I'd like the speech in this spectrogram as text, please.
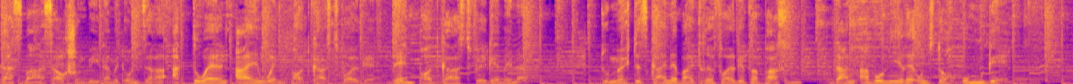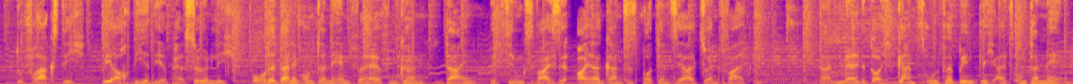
Das war es auch schon wieder mit unserer aktuellen iWin Podcast Folge, dem Podcast für Gewinner. Du möchtest keine weitere Folge verpassen? Dann abonniere uns doch umgehend. Du fragst dich, wie auch wir dir persönlich oder deinem Unternehmen verhelfen können, dein bzw. euer ganzes Potenzial zu entfalten. Dann meldet euch ganz unverbindlich als Unternehmen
